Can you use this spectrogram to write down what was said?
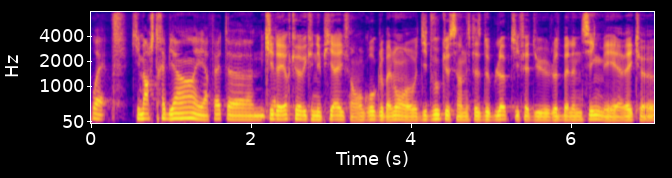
Ouais, qui marche très bien et en fait. euh, qui est d'ailleurs qu'avec une API. Enfin, en gros, globalement, euh, dites-vous que c'est un espèce de blob qui fait du load balancing, mais avec euh,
